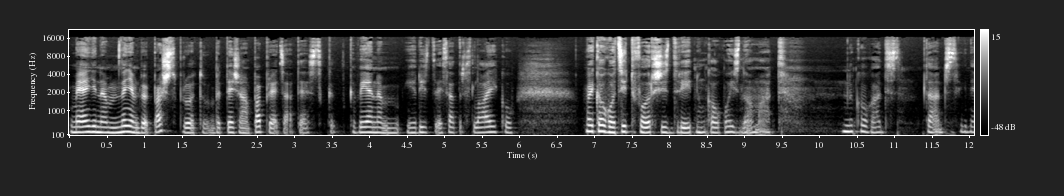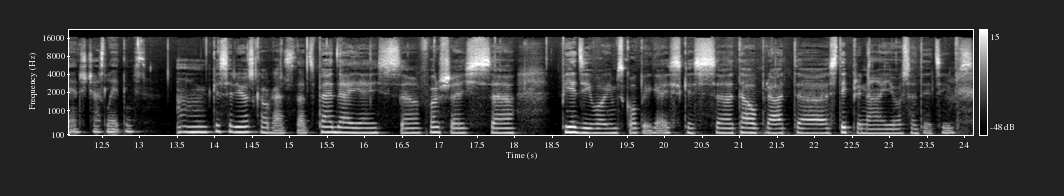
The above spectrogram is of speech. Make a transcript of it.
mēģinām mēģinam neņemt par pašsaprotu, bet tiešām papriecāties, ka, ka vienam ir izdevies atrast laiku vai kaut ko citu foršu izdarīt un kaut ko izdomāt. Nu, kaut kādas tādas ikdienas lietiņas. Mm, kas ir jūsu kaut kāds tāds pēdējais, foršais piedzīvojums kopīgais, kas tavuprāt stiprināja jūsu attiecības?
